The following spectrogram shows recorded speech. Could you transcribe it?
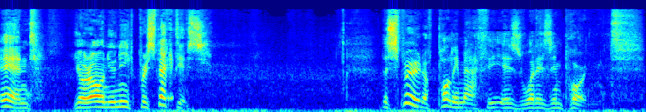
and your own unique perspectives. The spirit of polymathy is what is important,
